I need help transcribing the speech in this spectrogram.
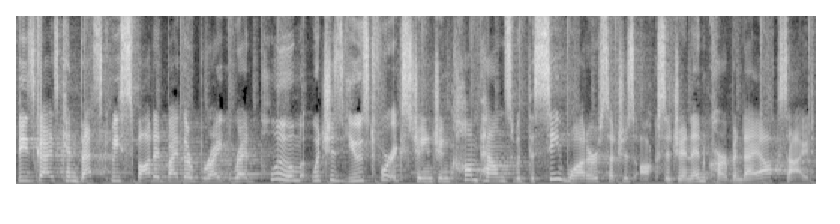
These guys can best be spotted by their bright red plume, which is used for exchanging compounds with the seawater such as oxygen and carbon dioxide.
